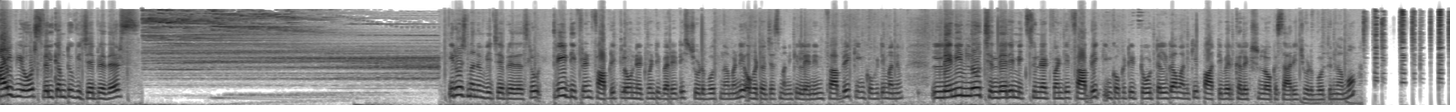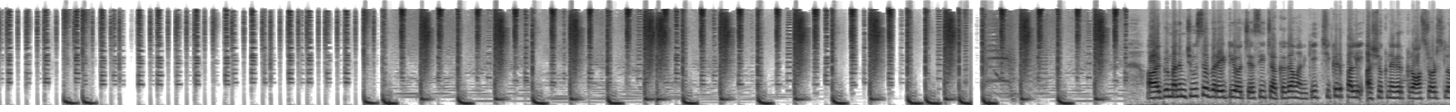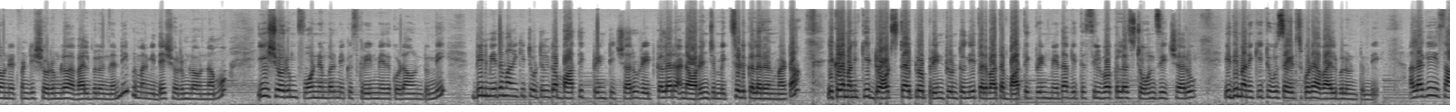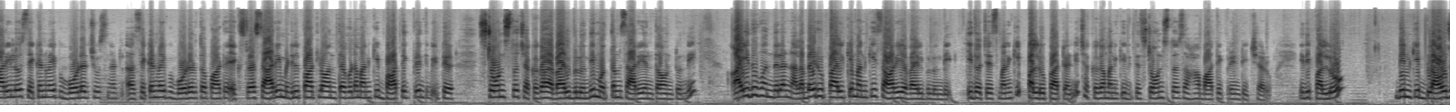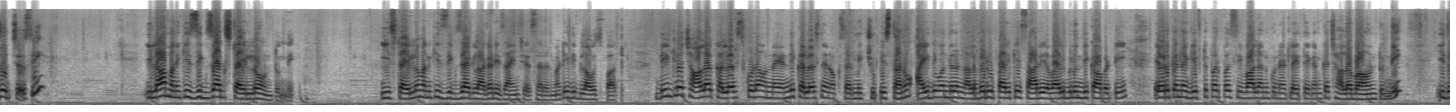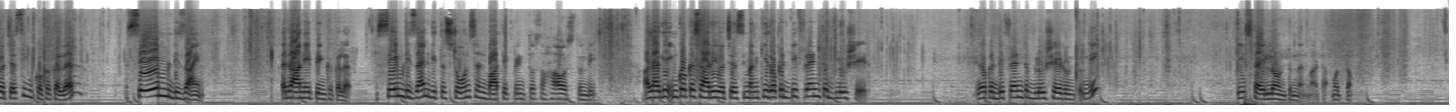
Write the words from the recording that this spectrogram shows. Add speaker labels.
Speaker 1: Hi viewers welcome to Vijay brothers ఈరోజు మనం Vijay బ్రదర్స్లో three different ఫ్యాబ్రిక్లో ఉన్నటువంటి వెరైటీస్ చూడబోతున్నామండి. ఒకటి వచ్చేసి మనకి లెనిన్ ఫ్యాబ్రిక్ ఇంకొకటి మనం లెనిన్లో చందేరి మిక్స్ ఉన్నటువంటి ఫ్యాబ్రిక్ ఇంకొకటి టోటల్గా మనకి పార్టీ వేర్ కలెక్షన్లో ఒక సారీ చూడబోతున్నాము. ఇప్పుడు మనం చూసే వెరైటీ వచ్చేసి చక్కగా మనకి చిక్కడపల్లి అశోక్ నగర్ క్రాస్ రోడ్స్లో ఉన్నటువంటి షోరూంలో అవైలబుల్ ఉందండి. ఇప్పుడు మనం ఇదే షోరూంలో ఉన్నాము. ఈ షోరూమ్ ఫోన్ నెంబర్ మీకు స్క్రీన్ మీద కూడా ఉంటుంది. దీని మీద మనకి టోటల్గా బాతిక్ ప్రింట్ ఇచ్చారు. Red colour and orange mixed colour అన్నమాట. ఇక్కడ మనకి డాట్స్ టైప్లో ప్రింట్ ఉంటుంది. తర్వాత బాతిక్ ప్రింట్ మీద విత్ సిల్వర్ కలర్ స్టోన్స్ ఇచ్చారు. ఇది మనకి టూ సైడ్స్ కూడా అవైలబుల్ ఉంటుంది. అలాగే ఈ సారీలో సెకండ్ వైపు బోర్డర్ చూసినట్లు సెకండ్ వైపు బోర్డర్తో తో పాటు ఎక్స్ట్రా సారీ మిడిల్ పార్ట్లో అంతా కూడా మనకి బాతిక్ ప్రింట్ విత్ స్టోన్స్తో చక్కగా అవైలబుల్ ఉంది. మొత్తం సారీ అంతా ఉంటుంది? ఐదు వందల నలభై రూపాయలకి మనకి సారీ అవైలబుల్ ఉంది. ఇది వచ్చేసి మనకి పళ్ళు పార్ట్ అండి. చక్కగా మనకి ఇది స్టోన్స్తో సహా బాతిక్ ప్రింట్ ఇచ్చారు. ఇది పళ్ళు. దీనికి బ్లౌజ్ వచ్చేసి ఇలా మనకి జిగ్జాగ్ స్టైల్లో ఉంటుంది. ఈ స్టైల్లో మనకి జిగ్జాగ్ లాగా డిజైన్ చేశారనమాట ఇది బ్లౌజ్ పార్ట్. దీంట్లో చాలా కలర్స్ కూడా ఉన్నాయండి. కలర్స్ నేను ఒకసారి మీకు చూపిస్తాను. ఐదు వందల నలభై రూపాయలకి సారీ అవైలబుల్ ఉంది కాబట్టి ఎవరికైనా గిఫ్ట్ పర్పస్ ఇవ్వాలనుకున్నట్లయితే కనుక చాలా బాగుంటుంది. ఇది వచ్చేసి ఇంకొక colour. Same design. Rani pink colour. Same design with stones and batik ప్రింట్తో సహా వస్తుంది. అలాగే ఇంకొక సారీ వచ్చేసి మనకి ఇది ఒక డిఫరెంట్ బ్లూ షేడ్. ఇది ఒక డిఫరెంట్ బ్లూ షేడ్ ఉంటుంది. ఈ స్టైల్లో ఉంటుందన్నమాట మొత్తం.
